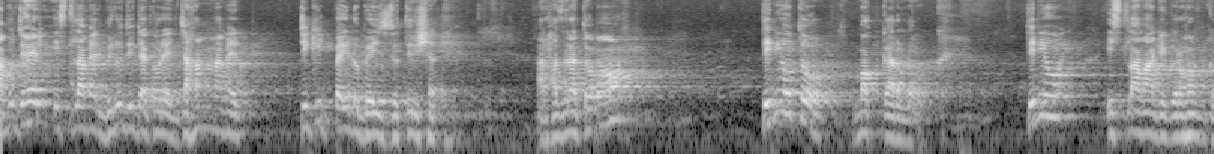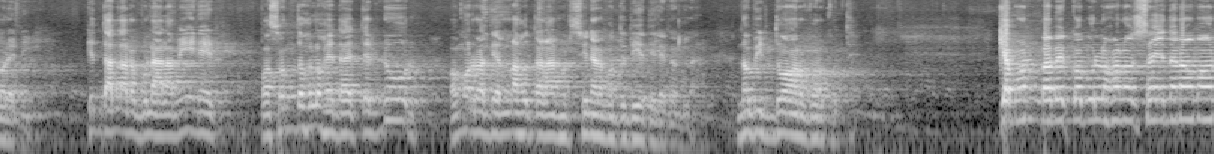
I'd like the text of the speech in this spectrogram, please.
আবু জাহেল ইসলামের বিরোধিতা করে জাহান নামের টিকিট পাইল বেইজ্জতির সাথে। আর হাজরা তোমার তিনিও তো মক্কার লোক। তিনিও ইসলাম আগে গ্রহণ করেনি। কিন্তু আল্লাহ রবুল আলমিনের পছন্দ হলো হেদায়তের নূর। অমর রাজি আল্লাহ তালাহুর সিনার মধ্যে দিয়ে দিলেন আল্লাহ, নবীর দোয়ার বরকতে। কেমন ভাবে কবুল হলো সৈয়দান অমর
